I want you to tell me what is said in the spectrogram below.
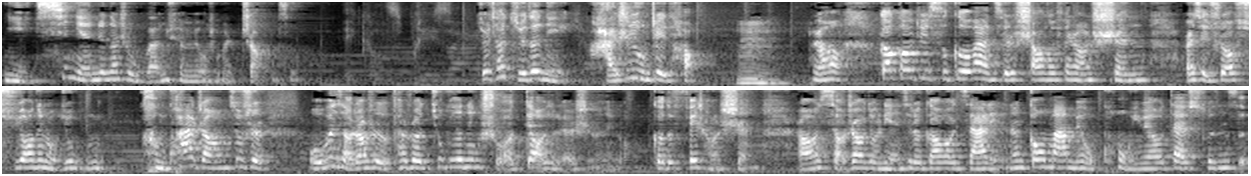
你七年真的是完全没有什么长进，就是他觉得你还是用这套，嗯，然后高高这次割腕其实伤的非常深，而且说要需要那种就嗯很夸张，就是我问小赵是，他说就跟那个手要掉下来似的那种，割的非常深。然后小赵就联系了高高家里，那高妈没有空，因为要带孙子，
